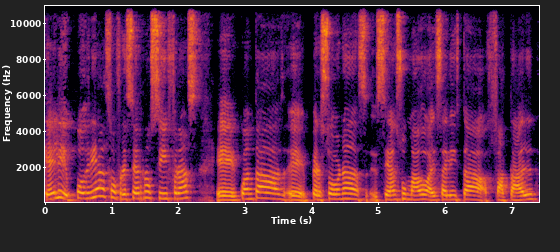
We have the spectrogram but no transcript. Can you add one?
Kelly, ¿podrías ofrecernos cifras? Eh, ¿Cuántas eh, personas se han sumado a esa lista fatal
